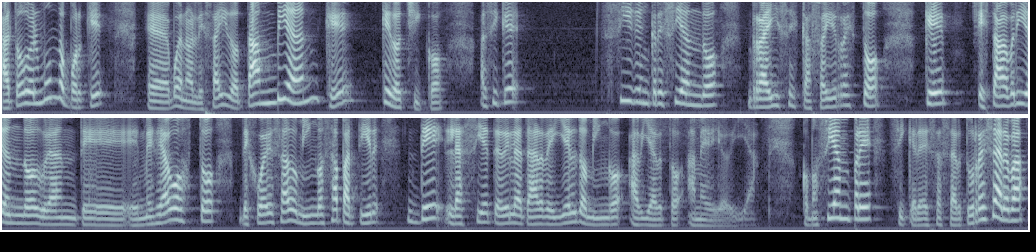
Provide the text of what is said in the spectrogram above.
a todo el mundo, porque, eh, bueno, les ha ido tan bien que quedó chico. Así que siguen creciendo Raíces Café y Restó, que está abriendo durante el mes de agosto, de jueves a domingos, a partir de las 7 de la tarde y el domingo abierto a mediodía. Como siempre, si querés hacer tu reserva,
